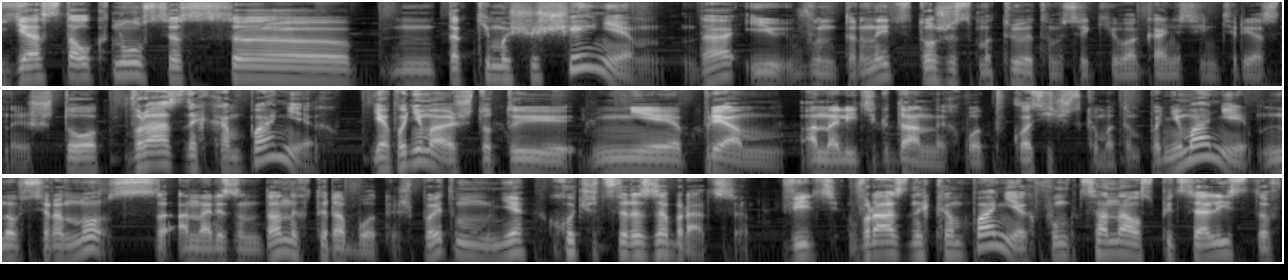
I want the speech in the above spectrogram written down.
я столкнулся с э, таким ощущением, да, и в интернете тоже смотрю там всякие вакансии интересные, что в разных компаниях я понимаю, что ты не прям аналитик данных вот в классическом этом понимании, но все равно с анализом данных ты работаешь. Поэтому мне хочется разобраться. Ведь в разных компаниях функционал специалистов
